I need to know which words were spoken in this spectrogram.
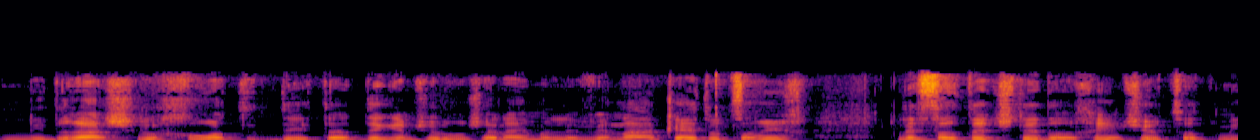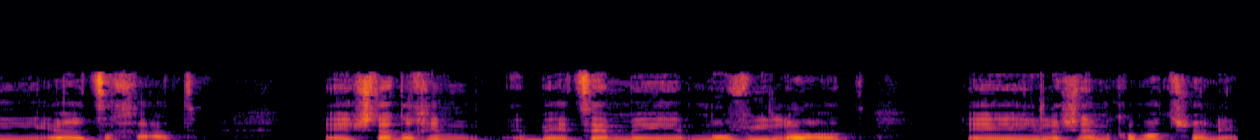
נדרש לחרות את הדגם של ירושלים על לבנה, כעת הוא צריך לשרטט שתי דרכים שיוצאות מארץ אחת. אה, שתי דרכים בעצם אה, מובילות אה, לשני מקומות שונים.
